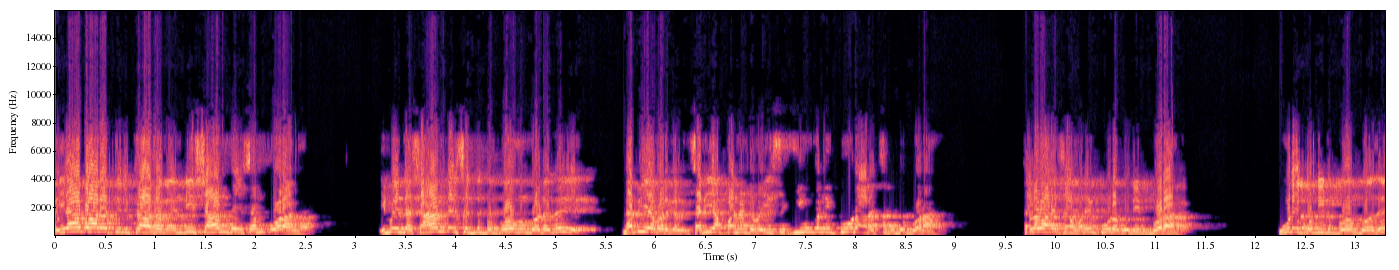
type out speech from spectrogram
வியாபாரத்திற்காக வேண்டி ஷாம் தேசம் போறாங்க. இப்ப இந்த ஷாம் தேசத்துக்கு போகும் பொழுது நபி அவர்கள் சரியா பன்னெண்டு வயசு இவங்களையும் கூட அழைச்சிக்கிட்டு போறாங்க. செலவாணி சாமனையும் கூட கூட்டிட்டு போறாங்க. கூட கூட்டிட்டு போகும்போது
